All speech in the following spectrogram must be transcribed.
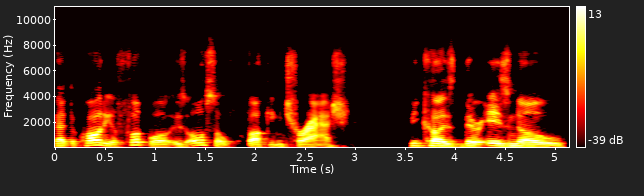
that the quality of football is also fucking trash because there is no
